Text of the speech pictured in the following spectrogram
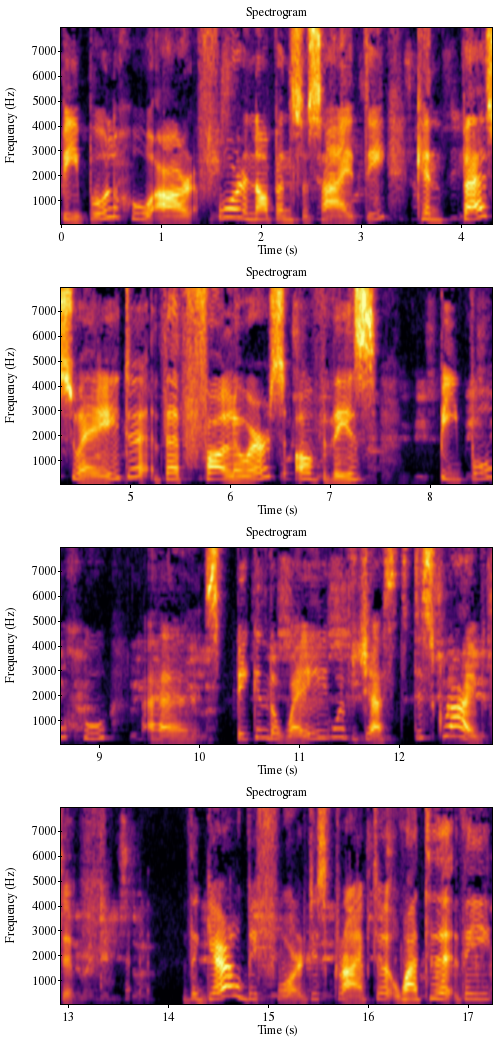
people who are for an open society can persuade the followers of these people who uh, speak in the way we've just described? The girl before described what the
